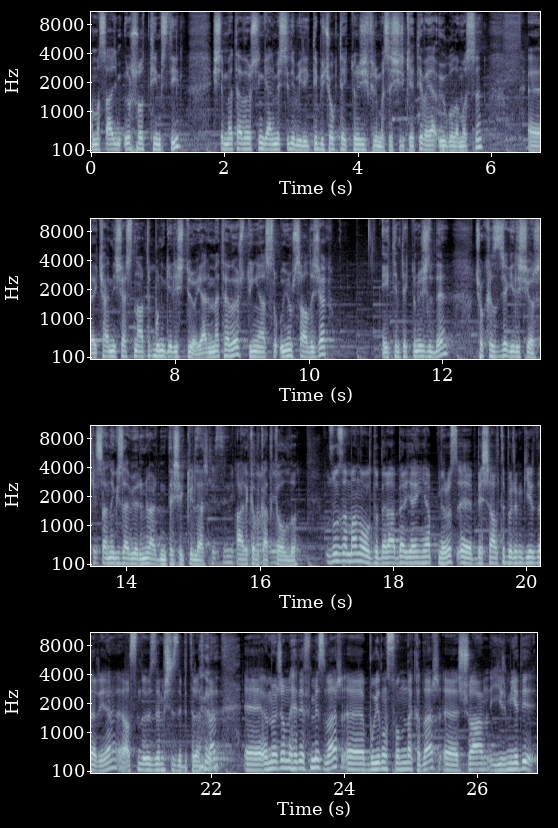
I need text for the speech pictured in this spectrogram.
Ama sadece Microsoft Teams değil. İşte Metaverse'ün gelmesiyle birlikte birçok teknoloji firması, şirketi veya uygulaması e, kendi içerisinde artık bunu geliştiriyor. Yani Metaverse dünyasına uyum sağlayacak eğitim teknolojisi de çok hızlıca gelişiyor. Sen de güzel bir ürünü verdin. Teşekkürler. Kesinlikle. Harika bir katkı oldu. Uzun zaman oldu beraber yayın yapmıyoruz. Ee, 5-6 bölüm girdi araya. Ee, Aslında özlemişiz de bir taraftan. Ee, Ömer Hocam'la hedefimiz var. Ee, bu yılın sonuna kadar e, şu an 27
